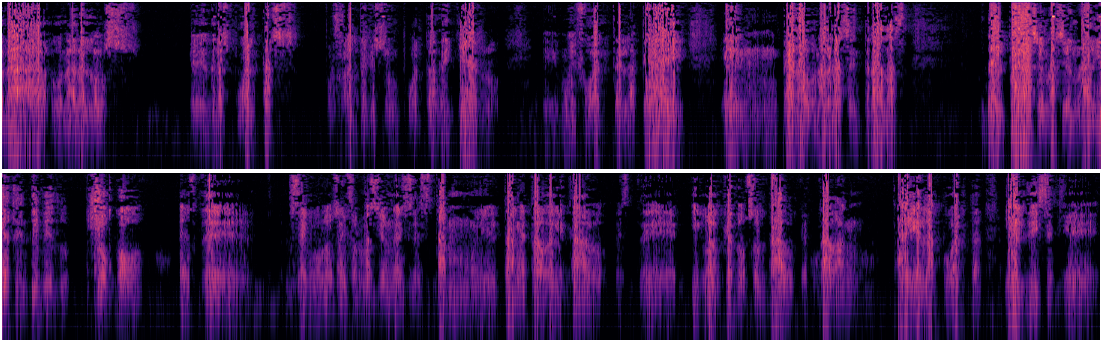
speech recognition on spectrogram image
contra una de los eh, de las puertas por falta que son puertas de hierro eh, muy fuertes las que hay en cada una de las entradas del Palacio Nacional y este individuo chocó este según las informaciones está muy está en estado delicado este igual que dos soldados que jugaban ahí en la puerta y él dice que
